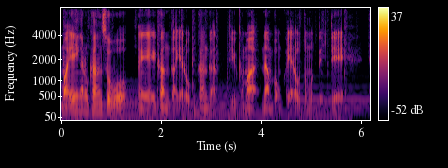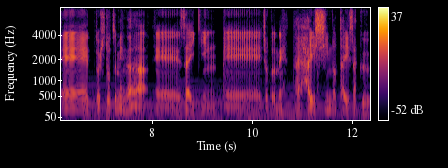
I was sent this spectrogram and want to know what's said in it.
まあ、映画の感想を、えー、ガンガンやろう、ガンガンっていうか、まあ、何本かやろうと思っていて、えー、っと、一つ目が、えー、最近、えー、ちょっとね、配信の対策、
